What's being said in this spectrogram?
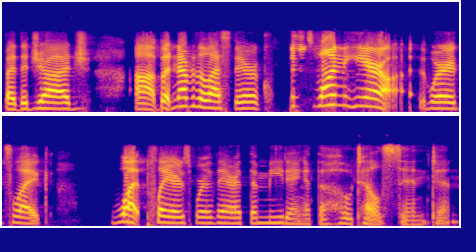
by the judge. Uh, but nevertheless, there there's one here where it's like what players were there at the meeting at the Hotel Sinton?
